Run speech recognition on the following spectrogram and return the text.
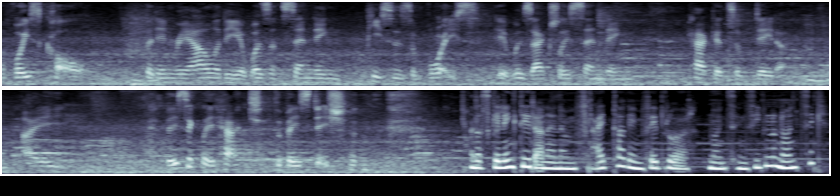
a voice call, but in reality, it wasn't sending pieces of voice. It was actually sending packets of data. I basically hacked the base station. Das gelingt ihr an einem Freitag im Februar 1997.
